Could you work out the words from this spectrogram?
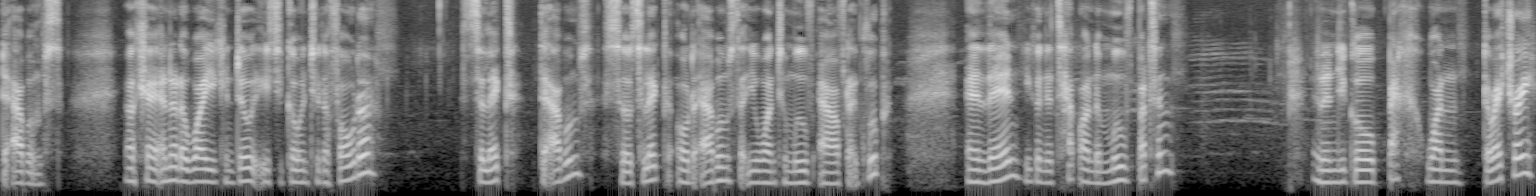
the albums. Okay, another way you can do it is to go into the folder, select the albums. So select all the albums that you want to move out of that group. And then you're going to tap on the move button. And then you go back one directory.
